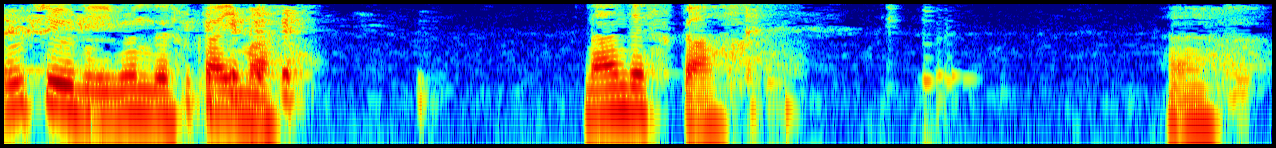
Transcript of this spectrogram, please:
宇宙にいるんですか今。何ですか、は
